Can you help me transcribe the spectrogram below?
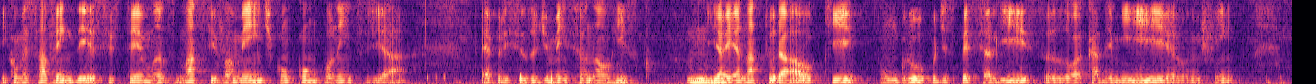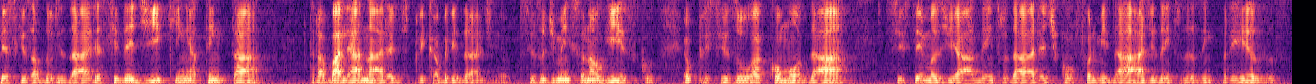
e começar a vender sistemas massivamente com componentes de IA, é preciso dimensionar o risco. Uhum. E aí é natural que um grupo de especialistas ou academia, enfim, pesquisadores da área se dediquem a tentar trabalhar na área de explicabilidade. Eu preciso dimensionar o risco, eu preciso acomodar sistemas de A dentro da área de conformidade, dentro das empresas.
